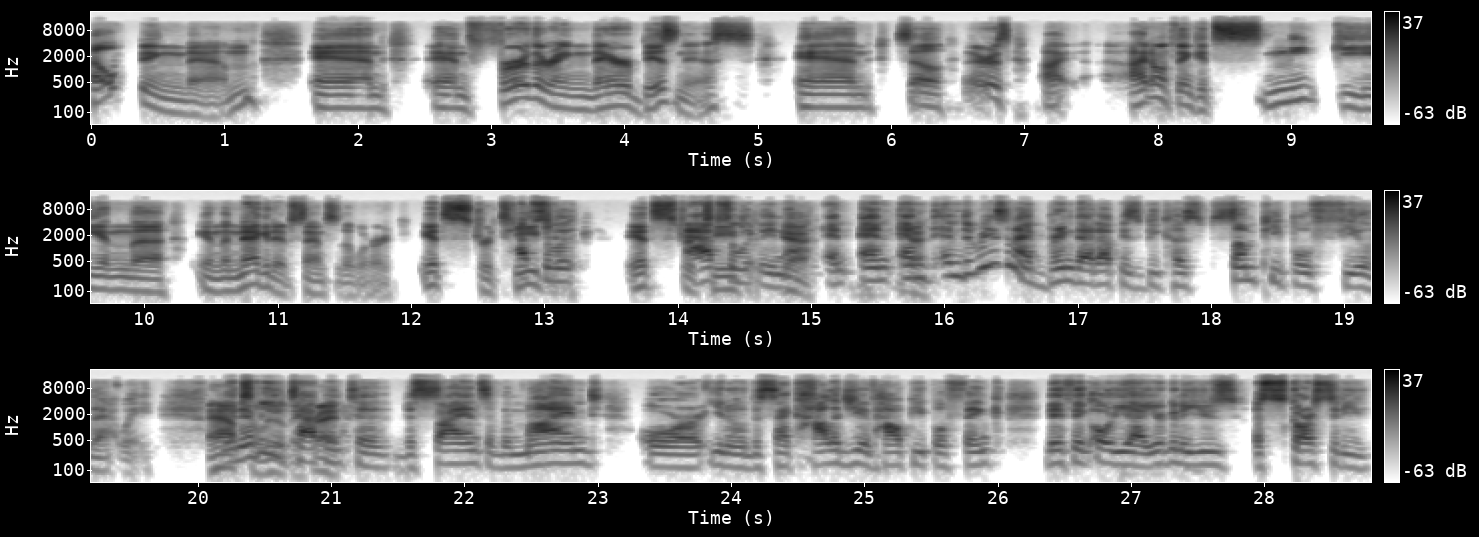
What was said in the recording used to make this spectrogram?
helping them and and furthering their business. And so there's I I don't think it's sneaky in the in the negative sense of the word. It's strategic. Absolutely. It's strategic. Absolutely not. Yeah. And and and yeah. and the reason I bring that up is because some people feel that way. Absolutely. Whenever you tap right. into the science of the mind or you know the psychology of how people think, they think, "Oh yeah, you're going to use a scarcity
